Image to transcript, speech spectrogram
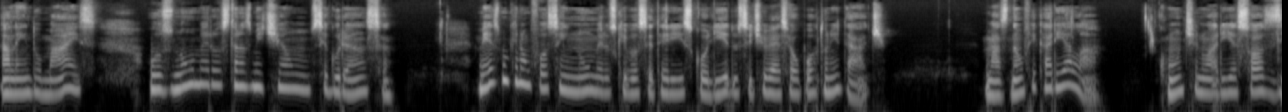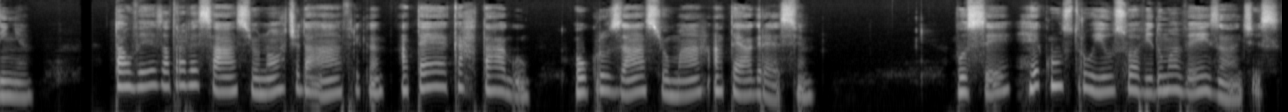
além do mais, os números transmitiam segurança. Mesmo que não fossem números que você teria escolhido se tivesse a oportunidade. Mas não ficaria lá. Continuaria sozinha. Talvez atravessasse o norte da África até Cartago ou cruzasse o mar até a Grécia. Você reconstruiu sua vida uma vez antes.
